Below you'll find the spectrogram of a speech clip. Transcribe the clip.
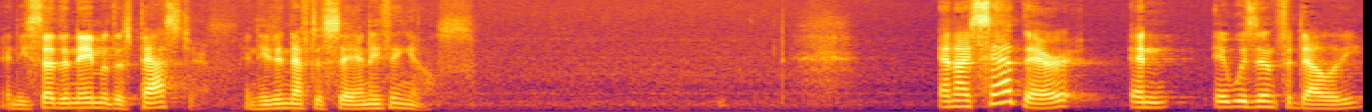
And he said the name of this pastor, and he didn't have to say anything else. And I sat there, and it was infidelity,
